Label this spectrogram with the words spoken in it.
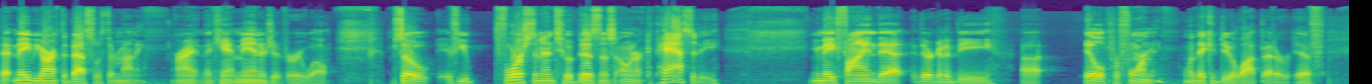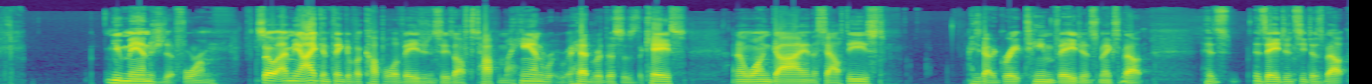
that maybe aren't the best with their money, right? And they can't manage it very well. So if you force them into a business owner capacity, you may find that they're going to be uh, ill performing when they could do a lot better if you managed it for them. So, I mean, I can think of a couple of agencies off the top of my hand, head where this is the case. I know one guy in the southeast. He's got a great team of agents. Makes about his his agency does about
